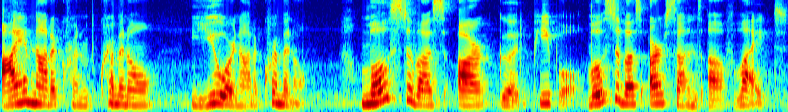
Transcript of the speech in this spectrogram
I am not a crim criminal, you are not a criminal. Most of us are good people. Most of us are sons of light.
